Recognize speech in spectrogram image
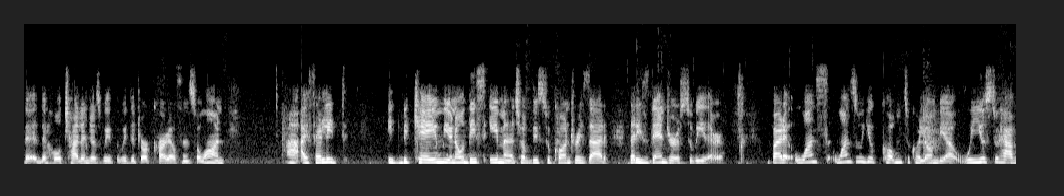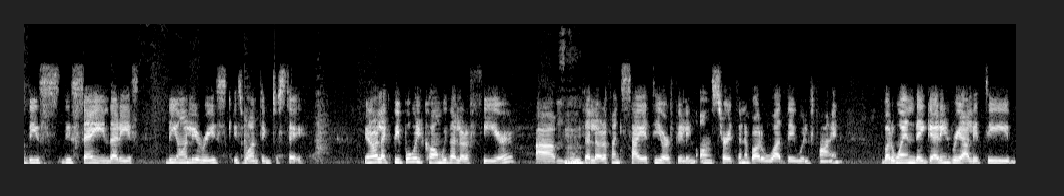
the, the whole challenges with, with the drug cartels and so on. Uh, I felt it it became you know this image of these two countries that that is dangerous to be there. But once once you come to Colombia, we used to have this this saying that is the only risk is wanting to stay. You know, like people will come with a lot of fear um, mm-hmm. with a lot of anxiety or feeling uncertain about what they will find. But when they get in reality,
